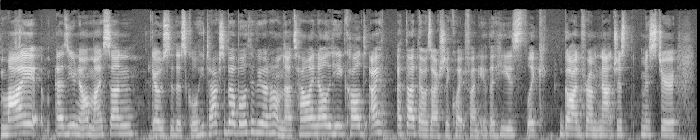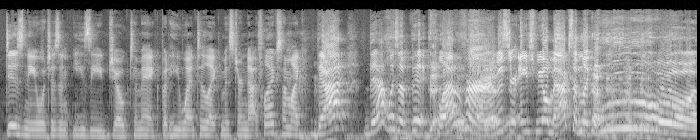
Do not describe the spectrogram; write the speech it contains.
my as you know, my son goes to this school. He talks about both of you at home. That's how I know that he called I I thought that was actually quite funny that he's like gone from not just Mr. Disney, which is an easy joke to make, but he went to like Mr. Netflix. I'm like, that that was a bit clever. yeah, yeah. Mr. HBO Max. I'm like, ooh.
